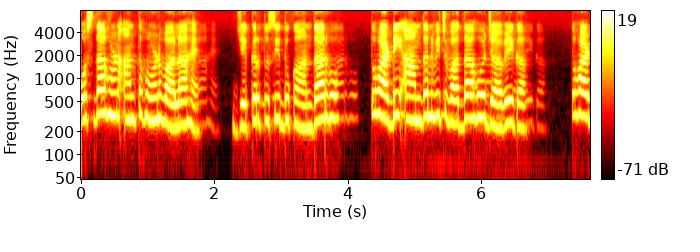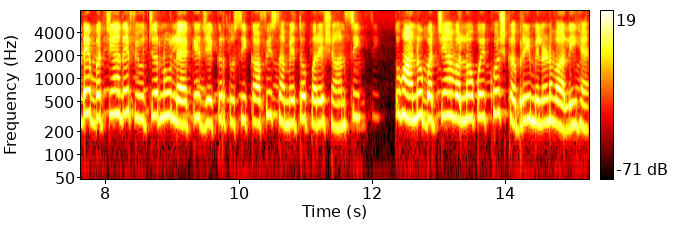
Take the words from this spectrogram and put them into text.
ਉਸ ਦਾ ਹੁਣ ਅੰਤ ਹੋਣ ਵਾਲਾ ਹੈ। ਜੇਕਰ ਤੁਸੀਂ ਦੁਕਾਨਦਾਰ ਹੋ, ਤੁਹਾਡੀ ਆਮਦਨ ਵਿੱਚ ਵਾਧਾ ਹੋ ਜਾਵੇਗਾ। ਤੁਹਾਡੇ ਬੱਚਿਆਂ ਦੇ ਫਿਊਚਰ ਨੂੰ ਲੈ ਕੇ ਜੇਕਰ ਤੁਸੀਂ ਕਾਫੀ ਸਮੇਂ ਤੋਂ ਪਰੇਸ਼ਾਨ ਸੀ, ਤੁਹਾਨੂੰ ਬੱਚਿਆਂ ਵੱਲੋਂ ਕੋਈ ਖੁਸ਼ਖਬਰੀ ਮਿਲਣ ਵਾਲੀ ਹੈ।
